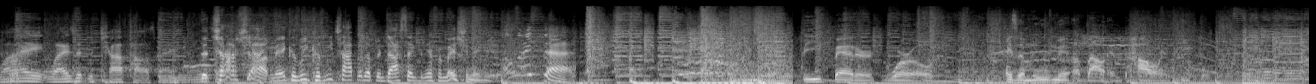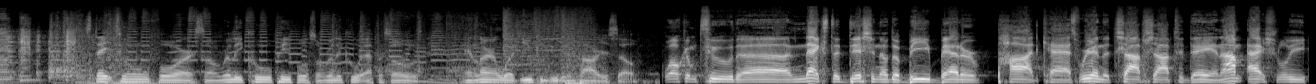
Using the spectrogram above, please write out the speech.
Why? Why is it the chop house, man? The Chop Shop, man, because we because we chop it up and dissect the information in here. I like that. Be Better World is a movement about empowering people. Stay tuned for some really cool people, some really cool episodes, and learn what you can do to empower yourself. Welcome to the next edition of the Be Better podcast. We're in the Chop Shop today, and I'm actually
